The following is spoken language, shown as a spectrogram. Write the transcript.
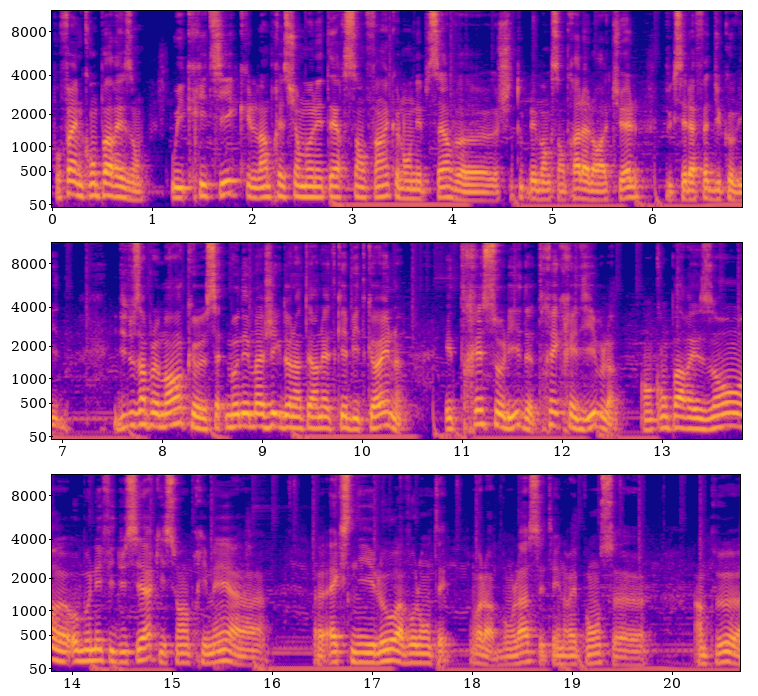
pour faire une comparaison où il critique l'impression monétaire sans fin que l'on observe euh, chez toutes les banques centrales à l'heure actuelle, vu que c'est la fête du Covid. Il dit tout simplement que cette monnaie magique de l'internet qu'est Bitcoin est très solide, très crédible en comparaison euh, aux monnaies fiduciaires qui sont imprimées euh, ex nihilo à volonté. Voilà, bon là c'était une réponse un peu,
